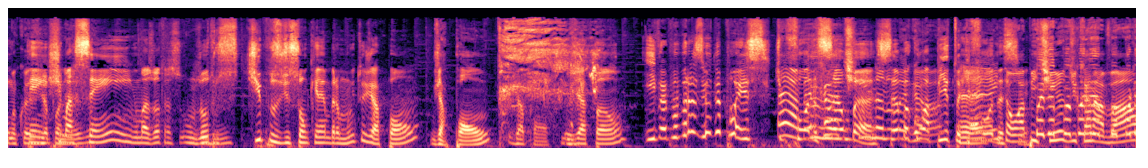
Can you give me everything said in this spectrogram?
uma coisa tem. Uhum. shimasen, umas outras, uns outros tipos de som que lembra muito o Japão. Japão. Japão. O Japão. E vai pro Brasil depois. Tipo, É, foda-se, América samba. Latina, Samba com apito aqui, É, foda-se. então, apitinho de carnaval.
